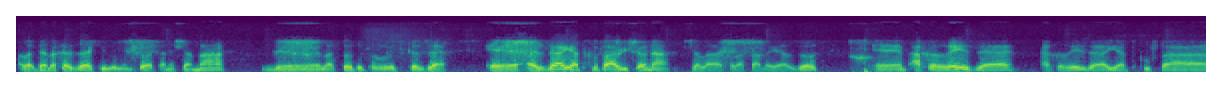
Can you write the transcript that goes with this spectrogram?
על הדרך הזה, כאילו למצוא את הנשמה ולעשות את העבוד כזה. אה, אז זו הייתה התקופה הראשונה של, החוויה הזאת. אה, אחרי זה, אחרי זה היה תקופה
